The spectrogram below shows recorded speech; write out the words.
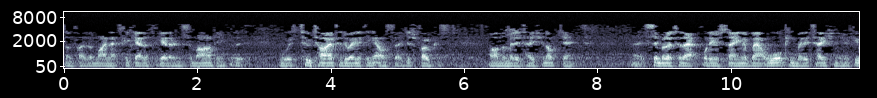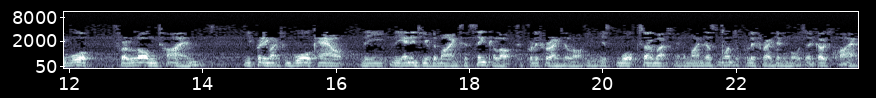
Sometimes the mind actually gathers together in samadhi because it was too tired to do anything else. So it just focused on the meditation object. Uh, similar to that, what he was saying about walking meditation. If you walk for a long time, you pretty much walk out the, the energy of the mind to think a lot, to proliferate a lot. You just walk so much, and the mind doesn't want to proliferate anymore, so it goes quiet.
